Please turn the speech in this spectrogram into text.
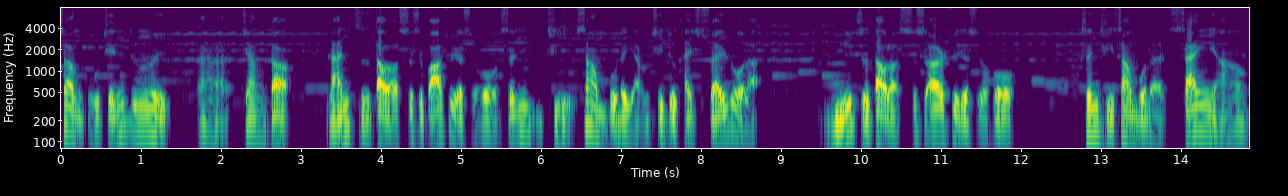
上古天真论》啊讲到，男子到了四十八岁的时候，身体上部的阳气就开始衰弱了；女子到了四十二岁的时候，身体上部的三阳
